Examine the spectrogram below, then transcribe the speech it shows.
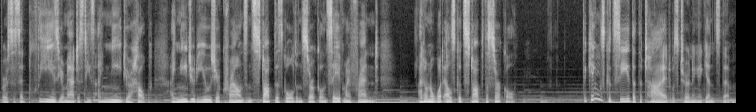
Versa said, Please, your majesties, I need your help. I need you to use your crowns and stop this golden circle and save my friend. I don't know what else could stop the circle. The kings could see that the tide was turning against them.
